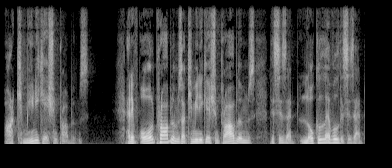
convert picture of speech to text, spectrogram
are communication problems. And if all problems are communication problems, this is at local level, this is at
